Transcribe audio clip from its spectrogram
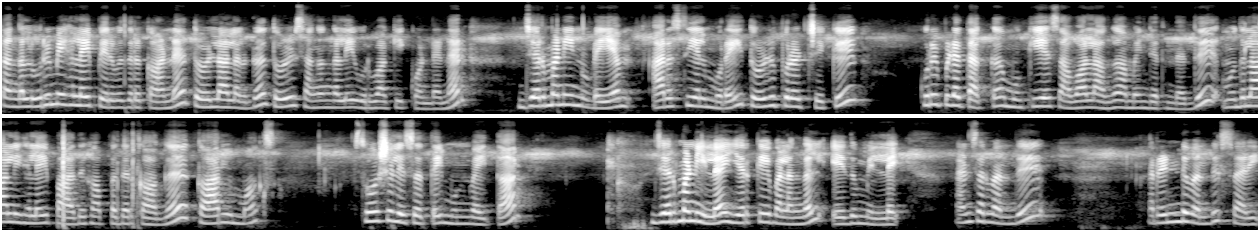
தங்கள் உரிமைகளை பெறுவதற்கான தொழிலாளர்கள் தொழில் சங்கங்களை உருவாக்கி கொண்டனர். ஜெர்மனியினுடைய அரசியல் முறை தொழில் புரட்சிக்கு குறிப்பிடத்தக்க முக்கிய சவாலாக அமைந்திருந்தது. முதலாளிகளை பாதுகாப்பதற்காக கார்ல் மார்க்ஸ் சோஷலிசத்தை முன்வைத்தார். ஜெர்மனியில் இயற்கை வளங்கள் எதுவும் இல்லை. ஆன்சர் வந்து ரெண்டு வந்து சரி.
